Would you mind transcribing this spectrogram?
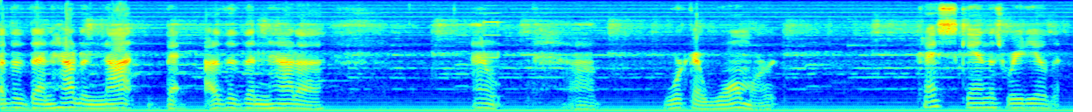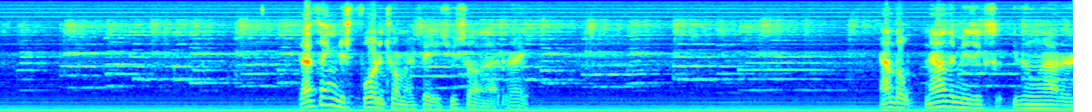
Other than how to not... Other than how to... I don't... Uh, work at Walmart. Can I scan this radio? That, that thing just floated toward my face. You saw that, right? Now the now the music's even louder.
